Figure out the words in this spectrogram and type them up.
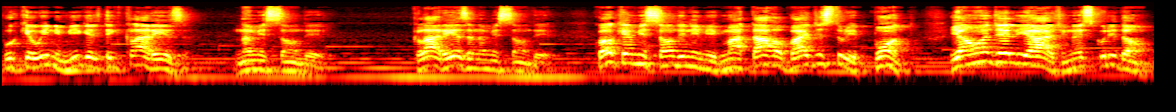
Porque o inimigo ele tem clareza na missão dele. clareza na missão dele. Qual que é a missão do inimigo? Matar, roubar e destruir. Ponto. E aonde ele age? Na escuridão.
